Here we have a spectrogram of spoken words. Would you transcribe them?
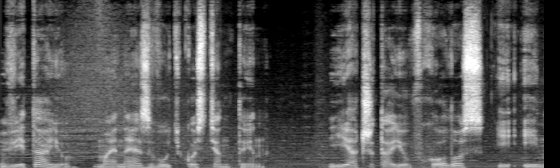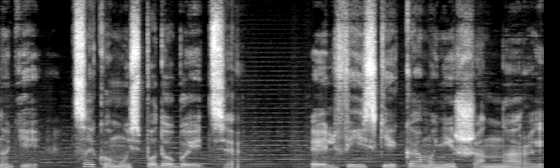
Вітаю, мене звуть Костянтин. Я читаю вголос, і іноді це комусь подобається. Ельфійські камені Шаннари,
